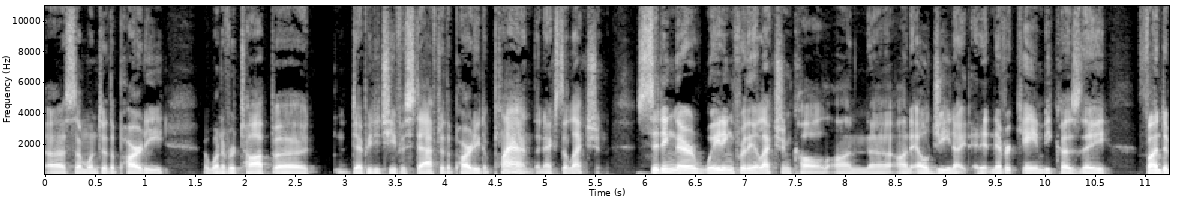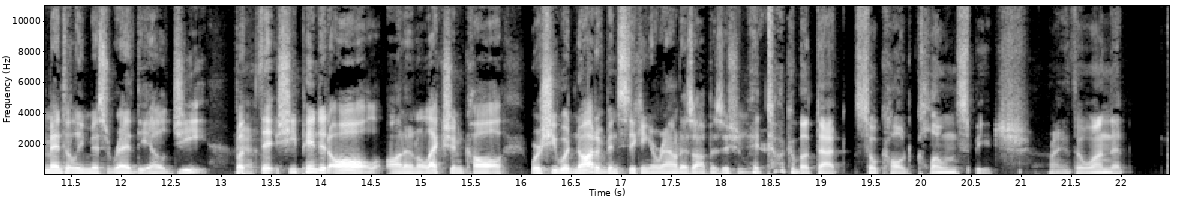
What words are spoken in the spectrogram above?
uh, someone to the party, one of her top uh, deputy chief of staff to the party to plan the next election. Sitting there waiting for the election call on uh, on LG night, and it never came because they fundamentally misread the LG. But Yeah. they, she pinned it all on an election call where she would not have been sticking around as opposition Hey, leader. talk about that so-called throne speech, right? The one that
